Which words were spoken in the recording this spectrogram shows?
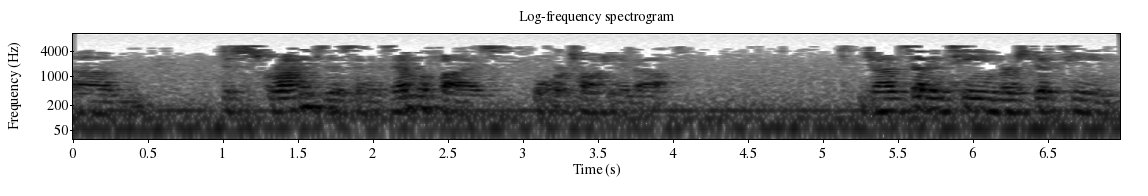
um, describes this and exemplifies what we're talking about. John 17, verse 15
